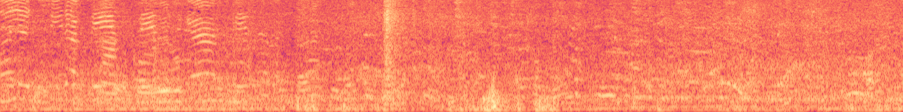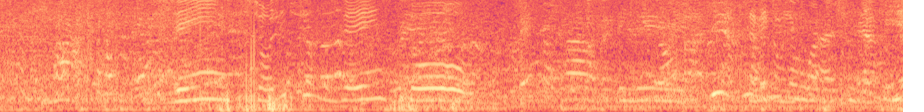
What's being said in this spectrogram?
Olha, tira pelo, pelo gato, pelo de Gente, olha esse vento. Sabe o que é um guarda-chuva aqui?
